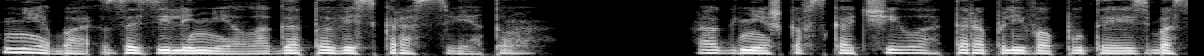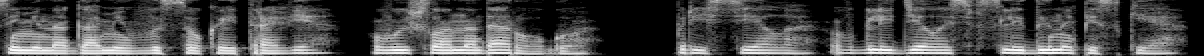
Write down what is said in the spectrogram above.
Небо зазеленело, готовясь к рассвету. Огнешка вскочила, торопливо путаясь босыми ногами в высокой траве, вышла на дорогу. Присела, вгляделась в следы на песке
